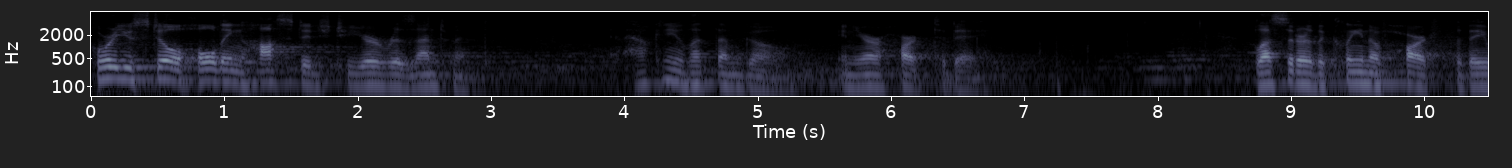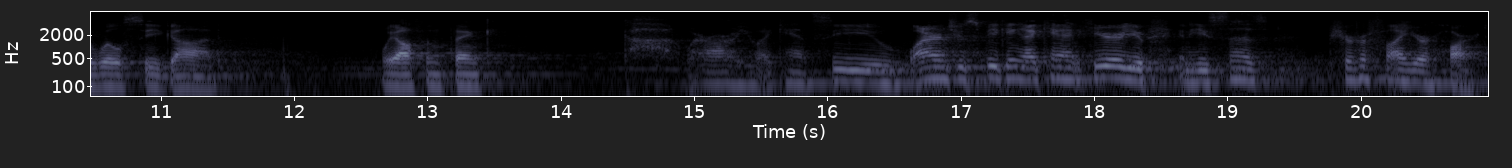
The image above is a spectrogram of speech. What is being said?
Who are you still holding hostage to your resentment? And How can you let them go in your heart today? Blessed are the clean of heart, for they will see God. We often think, God, where are you? I can't see you. Why aren't you speaking? I can't hear you. And he says, Purify your heart.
